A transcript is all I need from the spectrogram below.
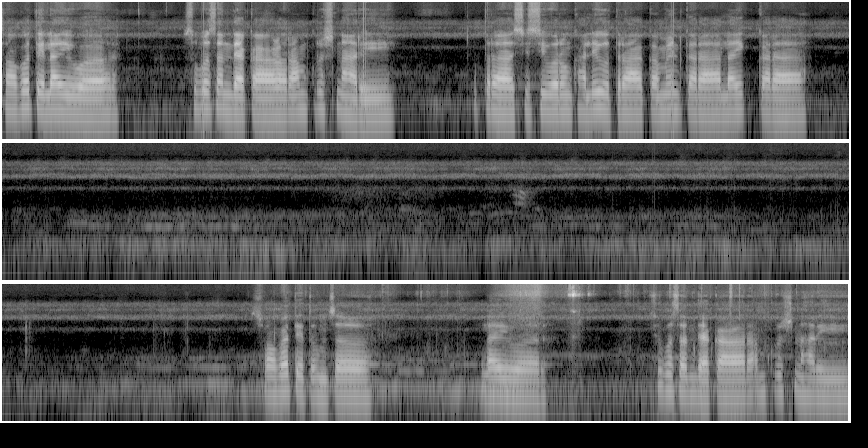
स्वागत आहे लाईव्हवर. शुभ संध्याकाळ. रामकृष्ण हरी. उतरा शिशीवरून खाली उतरा कमेंट करा लाईक करा. स्वागत आहे तुमचं लाईवर शुभ संध्याकाळ. रामकृष्ण हरी.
